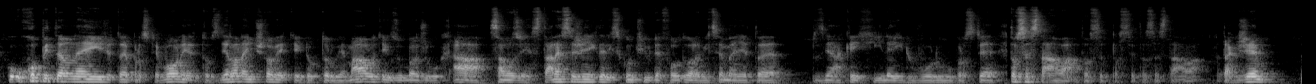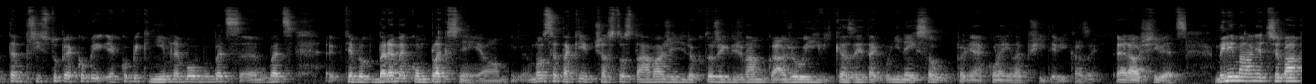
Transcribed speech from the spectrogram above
jako uchopitelný, že to je prostě on, je to vzdělaný člověk, těch doktorů je málo, těch zubařů. A samozřejmě stane se, že některý skončí v defaultu, ale víceméně to je z nějakých jiných důvodů, prostě to se stává, to se prostě to se stává. Takže ten přístup jakoby, jakoby k ním nebo vůbec, vůbec k těm bereme komplexně. Jo. No se taky často stává, že ti doktoři, když vám ukážou jejich výkazy, tak oni nejsou úplně jako nejlepší ty výkazy. To je další věc. Minimálně třeba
